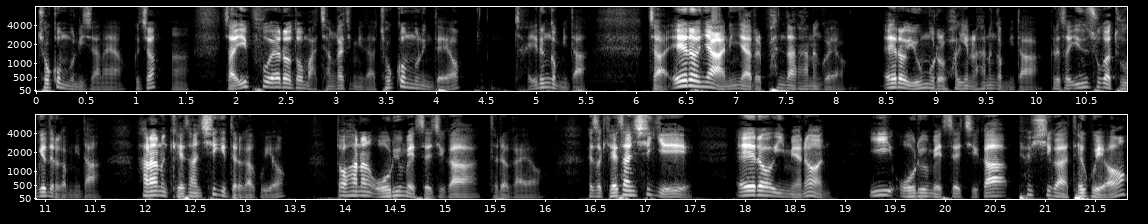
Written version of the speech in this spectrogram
조건문이잖아요. 그죠? 어. 자 if error도 마찬가지입니다. 조건문인데요. 자 이런 겁니다. 자 에러냐 아니냐를 판단하는 거예요. 에러 유무를 확인을 하는 겁니다. 그래서 인수가 두 개 들어갑니다. 하나는 계산식이 들어가고요. 또 하나는 오류 메시지가 들어가요. 그래서 계산식이 에러이면은 이 오류 메시지가 표시가 되고요.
